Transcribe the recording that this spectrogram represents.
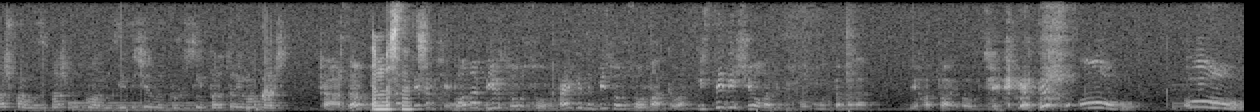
Başbakanımız, Başbakanımız, Yedici Yılın Kurucusu, İmparator İmam Barış Çağırdım. En başına aç. Dedim ki bana bir soru sor. Herkesin bir soru sorma hakkı var. İstediği şey olabilir. Bu muhtemelen bir hata olacak. Oo! Oo!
